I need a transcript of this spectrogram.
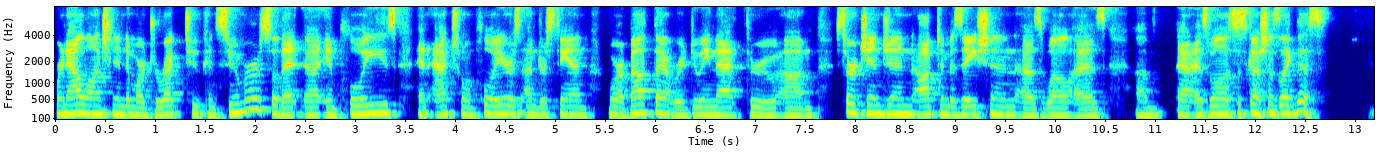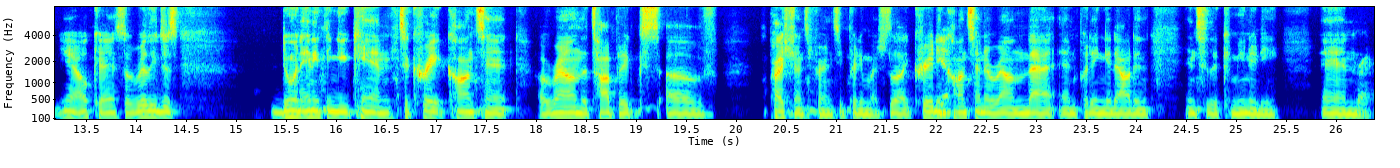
We're now launching into more direct to consumers so that uh, employees and actual employers understand more about that. We're doing that through um, search engine optimization as well as um, as well as discussions like this. Yeah, okay. So really just doing anything you can to create content around the topics of price transparency pretty much. So like creating yep. content around that and putting it out in into the community. And right.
